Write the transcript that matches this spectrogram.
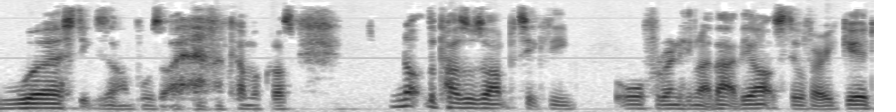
worst examples I have ever come across. Not the puzzles aren't particularly awful or anything like that. The art's still very good,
